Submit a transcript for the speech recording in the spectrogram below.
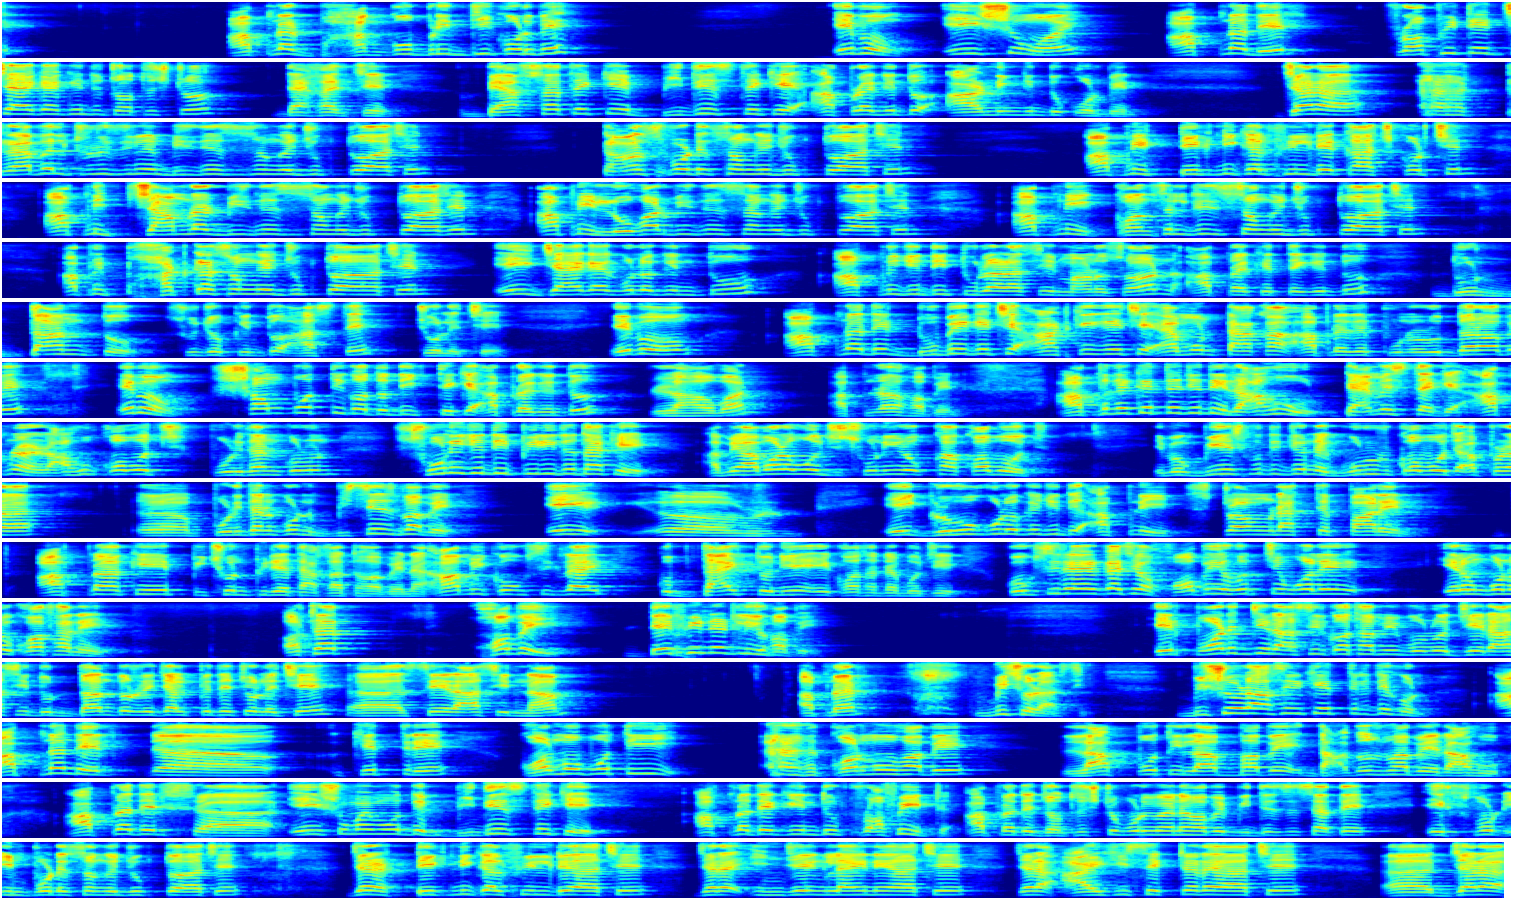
আপনার ভাগ্য বৃদ্ধি করবে এবং এই সময় আপনাদের প্রফিটের জায়গা কিন্তু যথেষ্ট দেখা যাচ্ছে ব্যবসা থেকে, বিদেশ থেকে আপনারা কিন্তু আর্নিং কিন্তু করবেন। যারা ট্রাভেল ট্যুরিজমের বিজনেসের সঙ্গে যুক্ত আছেন ট্রান্সপোর্টের সঙ্গে যুক্ত আছেন, আপনি টেকনিক্যাল ফিল্ডে কাজ করছেন, আপনি চামড়ার বিজনেসের সঙ্গে যুক্ত আছেন, আপনি লোহার বিজনেসের সঙ্গে যুক্ত আছেন, আপনি কনসালটেন্সির সঙ্গে যুক্ত আছেন, আপনি ফাটকার সঙ্গে যুক্ত আছেন, এই জায়গাগুলো কিন্তু আপনি যদি তুলারাশির মানুষ হন, আপনার ক্ষেত্রে কিন্তু দুর্দান্ত সুযোগ কিন্তু আসতে চলেছে। এবং আপনাদের ডুবে গেছে, আটকে গেছে এমন টাকা আপনাদের পুনরুদ্ধার হবে এবং সম্পত্তিগত দিক থেকে আপনারা কিন্তু লাভবান আপনারা হবেন। আপনাদের ক্ষেত্রে যদি রাহু ড্যামেজ থাকে, আপনার রাহু কবচ পরিধান করুন। শনি যদি পীড়িত থাকে, আমি আবারও বলছি শনি রক্ষা কবচ এবং বৃহস্পতির জন্য গুরুর কবচ আপনারা পরিধান করুন। বিশেষভাবে এই এই গ্রহগুলোকে যদি আপনি স্ট্রং রাখতে পারেন, আপনাকে পিছন ফিরে তাকাতে হবে না। আমি কৌশিক রায় খুব দায়িত্ব নিয়ে এই কথাটা বলছি। কৌশিক রায়ের কাছে হবে হচ্ছে বলে এরকম কোনো কথা নেই। অর্থাৎ হবেই ডেফিনেটলি হবে। এর পরের যে রাশির কথা আমি বলব, যে রাশি দুর্দান্ত রেজাল্ট পেতে চলেছে সে রাশির নাম আপনার বৃষ রাশি। বৃষ রাশির ক্ষেত্রে দেখুন, আপনাদের ক্ষেত্রে কর্মপতি, কর্মভাবে, লাভপতি, লাভভাবে, দ্বাদশভাবে রাহু। আপনাদের এই সময়ের মধ্যে বিদেশ থেকে আপনাদের কিন্তু প্রফিট আপনাদের যথেষ্ট পরিমাণে হবে। বিদেশের সাথে এক্সপোর্ট ইম্পোর্টের সঙ্গে যুক্ত আছে। যারা টেকনিক্যাল ফিল্ডে আছে, যারা ইঞ্জিনিয়ারিং লাইনে আছে, যারা আইটি সেক্টরে আছে যারা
